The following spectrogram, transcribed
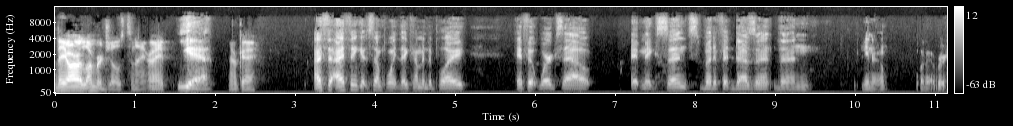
They are lumberjills tonight, right? Yeah, Okay. I th- I think at some point they come into play. If it works out, it makes sense. But if it doesn't, then you know whatever.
